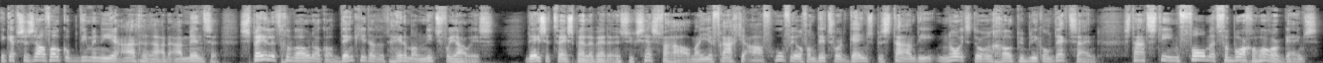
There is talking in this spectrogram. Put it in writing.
Ik heb ze zelf ook op die manier aangeraden aan mensen. Speel het gewoon, ook al denk je dat het helemaal niets voor jou is. Deze twee spellen werden een succesverhaal, maar je vraagt je af hoeveel van dit soort games bestaan die nooit door een groot publiek ontdekt zijn. Staat Steam vol met verborgen horrorgames?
